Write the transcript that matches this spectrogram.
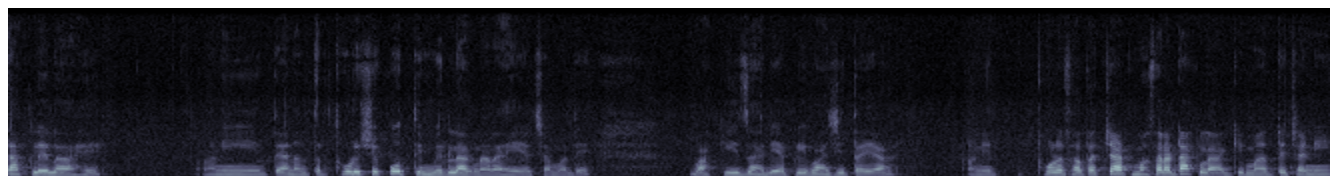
टाकलेलं आहे. आणि त्यानंतर थोडीशी कोथिंबीर लागणार आहे याच्यामध्ये. बाकी झाली आपली भाजी तयार. आणि थोडंसं आता चाट मसाला टाकला की मग त्याच्यानी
